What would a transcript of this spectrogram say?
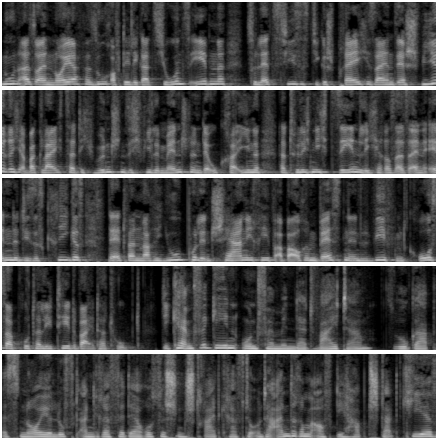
Nun also ein neuer Versuch auf Delegationsebene. Zuletzt hieß es, die Gespräche seien sehr schwierig, aber gleichzeitig wünschen sich viele Menschen in der Ukraine natürlich nichts Sehnlicheres als ein Ende dieses Krieges, der etwa in Mariupol, in Tschernichiv, aber auch im Westen in Lviv mit großer Brutalität weitertobt. Die Kämpfe gehen unvermindert weiter. So gab es neue Luftangriffe der russischen Streitkräfte unter anderem auf die Hauptstadt Kiew,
